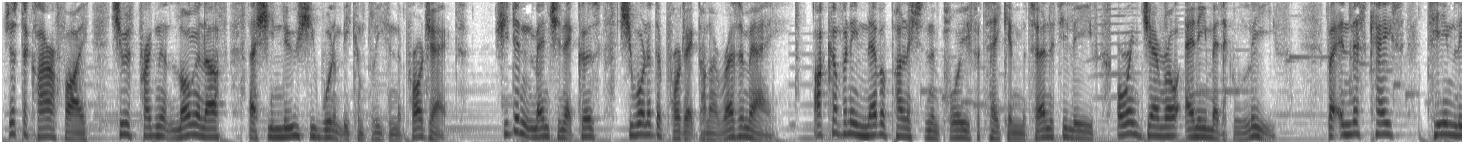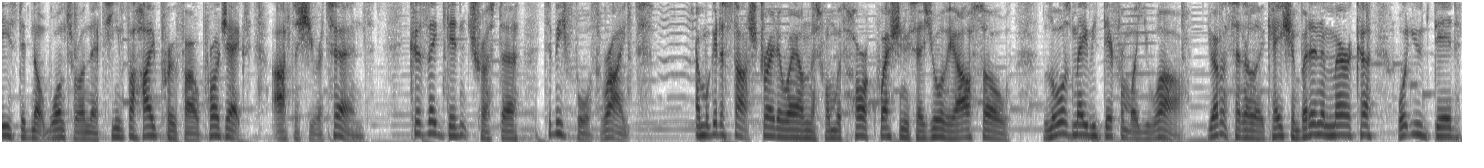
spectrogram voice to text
Just to clarify, she was pregnant long enough that she knew she wouldn't be completing the project. She didn't mention it because she wanted the project on her resume. Our company never punished an employee for taking maternity leave or, in general, any medical leave. But in this case, team leads did not want her on their team for high profile projects after she returned, because they didn't trust her to be forthright. And we're going to start straight away on this one with Horror Question, who says, You're the arsehole. Laws may be different where you are. You haven't said a location, but in America, what you did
